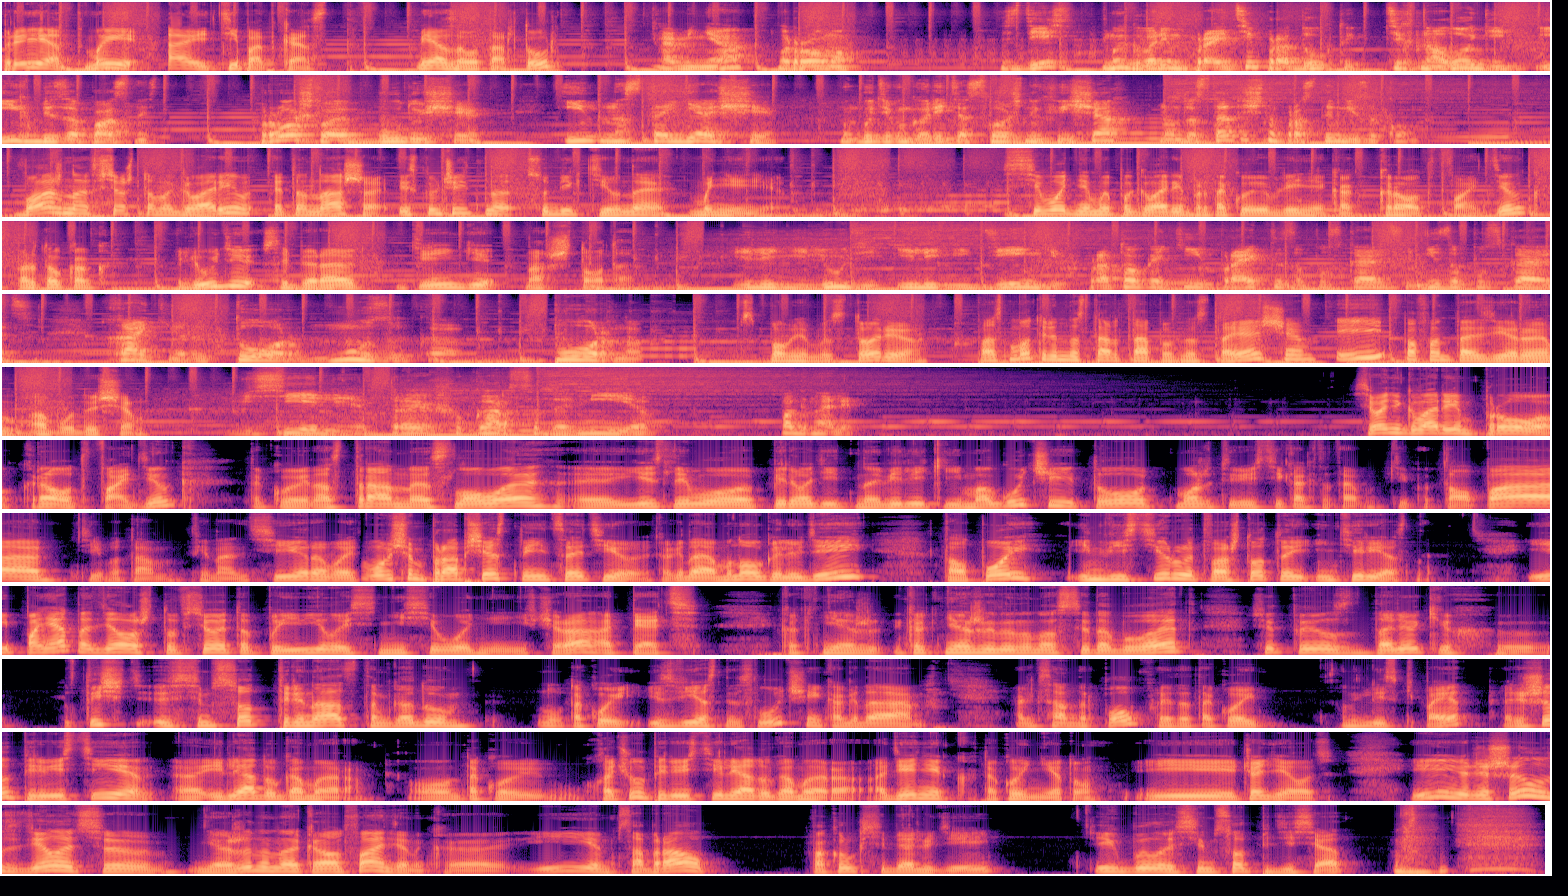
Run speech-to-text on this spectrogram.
Привет, мы IT-подкаст. Меня зовут Артур. А меня Рома. Здесь мы говорим про IT-продукты, технологии и их безопасность. Прошлое, будущее и настоящее. Мы будем говорить о сложных вещах, но достаточно простым языком. Важно, все, что мы говорим, это наше исключительно субъективное мнение. Сегодня мы поговорим про такое явление, как краудфандинг, про то, как люди собирают деньги на что-то. Или не люди, или не деньги, про то, какие проекты запускаются, не запускаются, хакеры, тор, музыка, порно. Вспомним историю, посмотрим на стартапы в настоящем и пофантазируем о будущем. Веселье, трэш, угар, садомия. Погнали! Сегодня говорим про краудфандинг, такое иностранное слово. Э, если его переводить на великий и могучий, то может перевести как-то там, типа толпа, типа там финансировать. В общем, про общественные инициативы, когда много людей толпой инвестируют во что-то интересное. И понятное дело, что все это появилось не сегодня, не вчера, опять, как, неожи... как неожиданно у нас всегда бывает. Все это появилось в далеких... Э, в 1713 году ну, такой известный случай, когда Александр Поп, это такой английский поэт, решил перевести э, Илиаду Гомера. Он такой, хочу перевести Илиаду Гомера, а денег такой нету. И что делать? И решил сделать э, неожиданно краудфандинг. Э, и собрал вокруг себя людей. Их было 750.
